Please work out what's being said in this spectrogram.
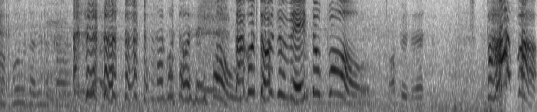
No fundo tá vindo o carro. Tá gostoso aí, pô? Tá gostoso o vento, pô. Ó, pedestre. Rafa!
